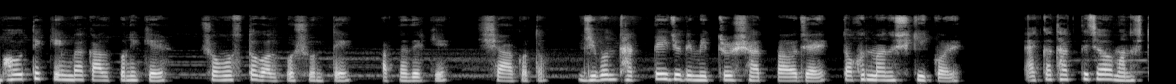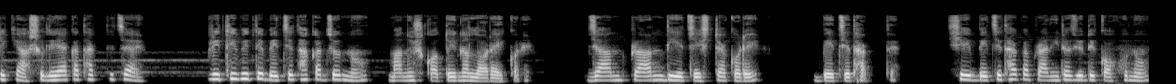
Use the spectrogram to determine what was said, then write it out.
ভৌতিক কিংবা কাল্পনিকের সমস্ত গল্প শুনতে আপনাদেরকে স্বাগত। জীবন থাকতেই যদি মৃত্যুর স্বাদ পাওয়া যায়, তখন মানুষ কি করে? একা থাকতে চাওয়া মানুষটি কি আসলে একা থাকতে চায়? পৃথিবীতে বেঁচে থাকার জন্য মানুষ কতই না লড়াই করে? যান প্রাণ দিয়ে চেষ্টা করে বেঁচে থাকতে। সেই বেঁচে থাকা প্রাণীটা যদি কখনো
